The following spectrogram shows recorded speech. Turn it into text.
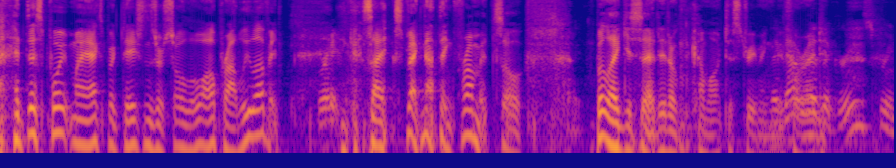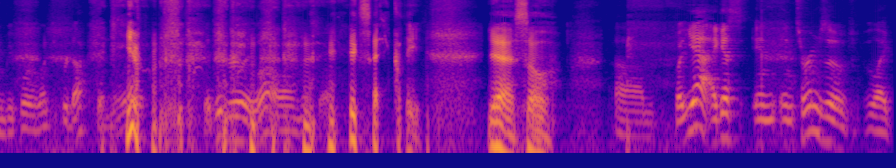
at this point my expectations are so low. I'll probably love it right. because I expect nothing from it. So, but like you said, it'll come out to streaming They got before rid I do. the green screen before it went to production. Yeah. They did really well. on this one. exactly. Yeah. So Um, but yeah, I guess in in terms of like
